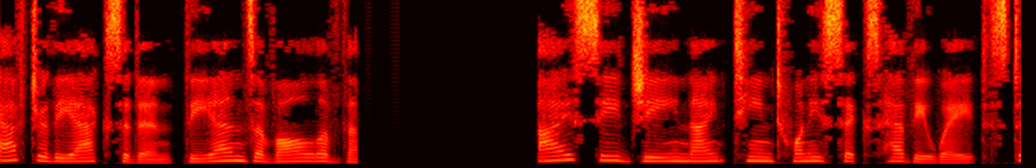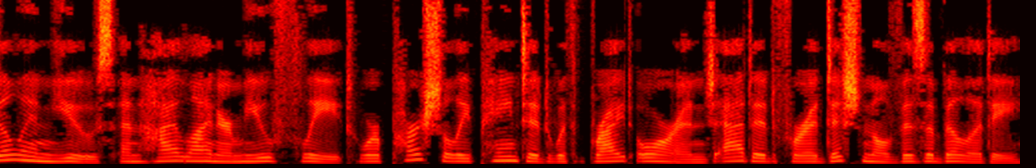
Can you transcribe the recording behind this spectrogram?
After the accident the ends of all of the ICG 1926 heavyweight still in use and Highliner Mu fleet were partially painted with bright orange added for additional visibility.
